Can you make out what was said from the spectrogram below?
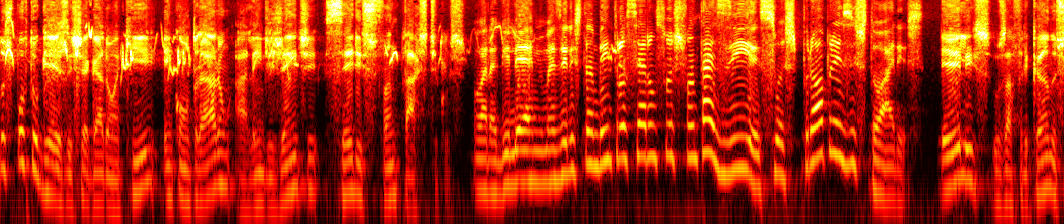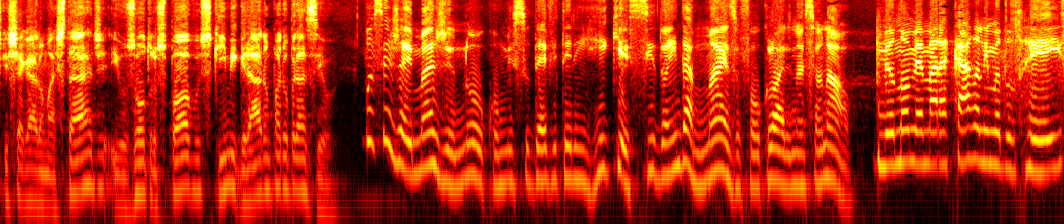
os portugueses chegaram aqui, encontraram, além de gente, seres fantásticos. Ora, Guilherme, mas eles também trouxeram suas fantasias, suas próprias histórias. Eles, os africanos que chegaram mais tarde e os outros povos que imigraram para o Brasil. Você já imaginou como isso deve ter enriquecido ainda mais o folclore nacional? Meu nome é Mara Carla Lima dos Reis,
